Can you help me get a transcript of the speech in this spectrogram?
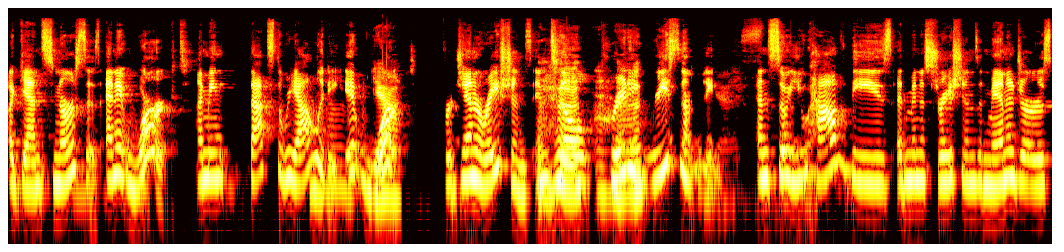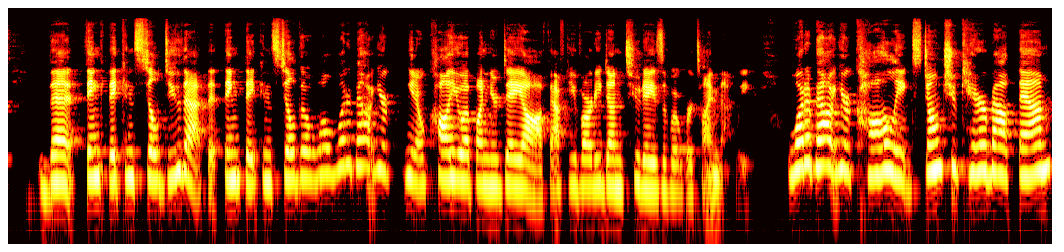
against nurses, and it worked. I mean, that's the reality. Mm-hmm. It yeah. worked for generations mm-hmm. until mm-hmm. pretty recently. Yes. And so you have these administrations and managers that think they can still do that, that think they can still go, well, what about your, you know, call you up on your day off after you've already done two days of overtime that week? What about your colleagues? Don't you care about them?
